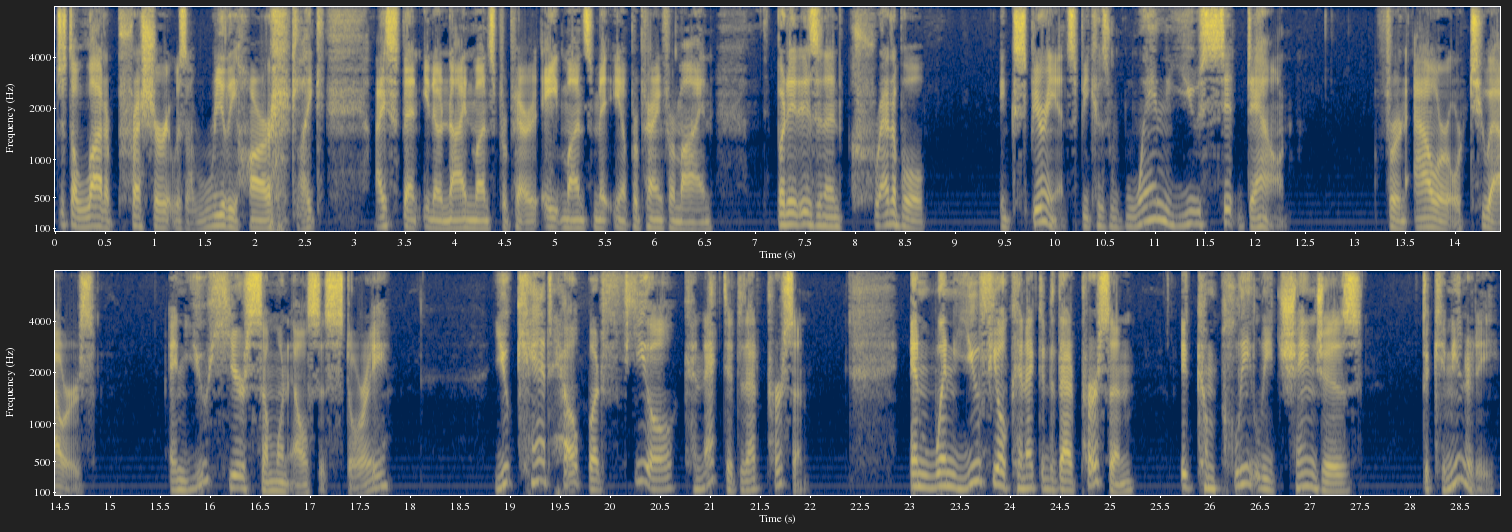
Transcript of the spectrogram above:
just a lot of pressure. It was a really hard, like I spent, you know, nine months prepared, eight months, you know, preparing for mine. But it is an incredible experience because when you sit down for an hour or two hours and you hear someone else's story, you can't help but feel connected to that person. And when you feel connected to that person, it completely changes the community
